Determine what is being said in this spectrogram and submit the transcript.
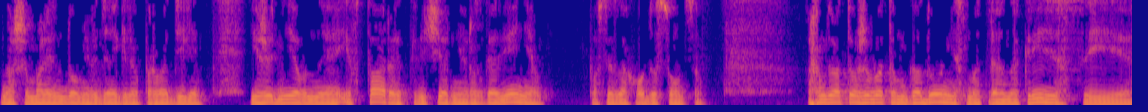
в нашем маленьком доме в Дягиле, проводили ежедневные ифтары, это вечернее разговение после захода солнца. Алхамдуля, тоже в этом году, несмотря на кризис и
